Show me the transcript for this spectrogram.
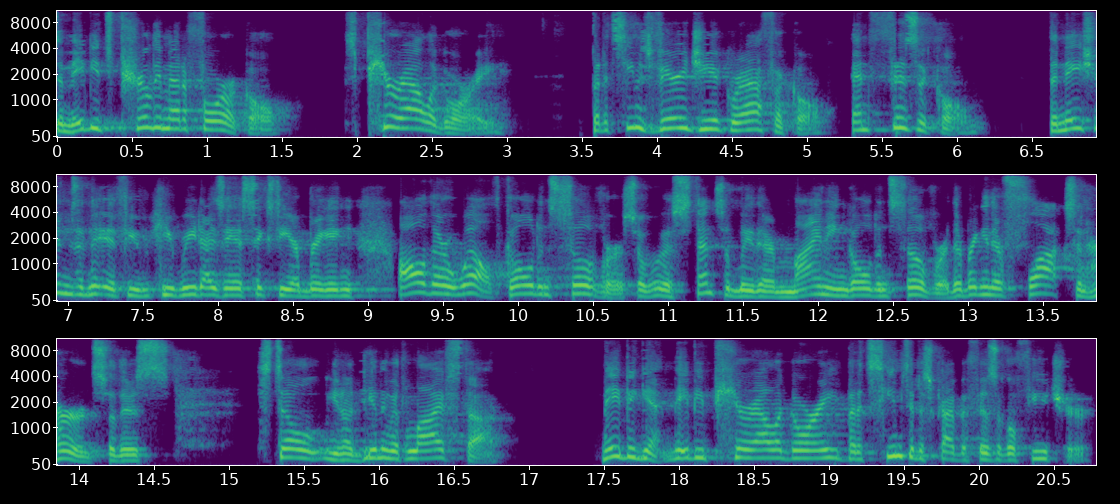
And maybe it's purely metaphorical, it's pure allegory, but it seems very geographical and physical. The nations, if you, read Isaiah 60, are bringing all their wealth, gold and silver. So ostensibly, they're mining gold and silver. They're bringing their flocks and herds. So there's still, you know, dealing with livestock. Maybe again, maybe pure allegory, but it seems to describe a physical future.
